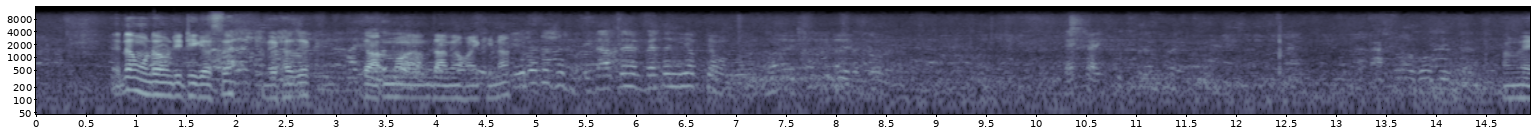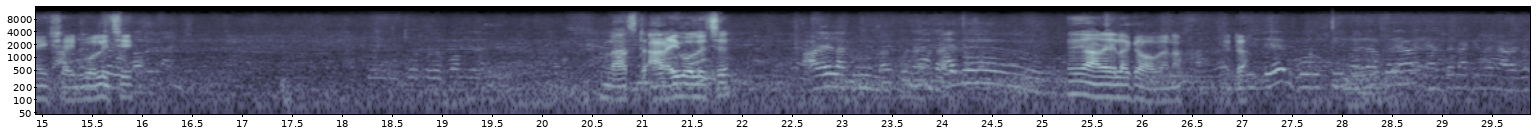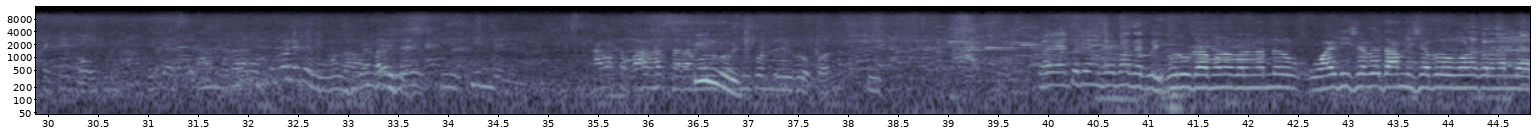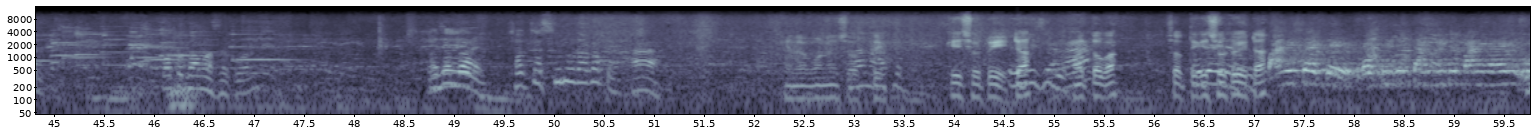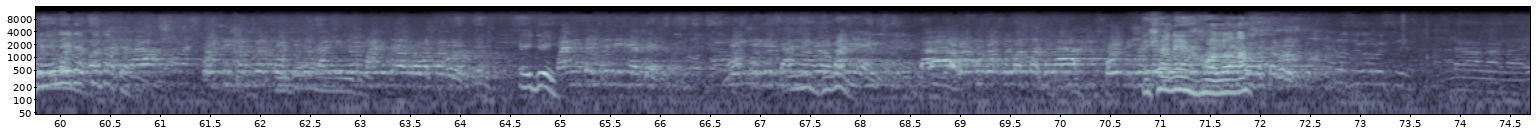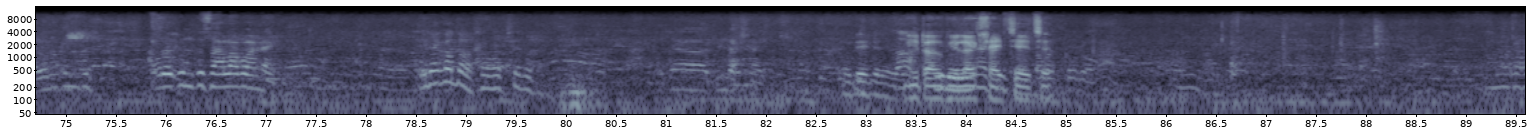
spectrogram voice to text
এটা মোটামুটি ঠিক আছে। দেখা যাক দাম- হয় কিনা। আমরা এক সাইড বলেছি। লাস্ট আড়াই বলেছে। এই আড়াই লাখে হবে না। এটা। গরুটা মনে করেন আপনার ওয়াইড হিসাবে দাম হিসাবেও মনে করেন আপনার কত দাম আছে কোন? ভাই। সবচেয়ে শুরুটা কত? হ্যাঁ। এখানে মনে হয় সব থেকে ছোট এটা? হয়তোবা। সব থেকে ছোট এটা। এখানে হলো না। না না না ওরকম নাই। কত? এটা দুই লাখ ষাট চেয়েছে ছোট হয়েছে ওই যে পনেরোটা ওটা নেন ওটা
